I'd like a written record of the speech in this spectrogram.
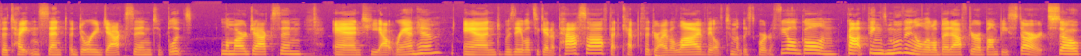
The Titans sent Adoree Jackson to blitz Lamar Jackson, and he outran him and was able to get a pass off that kept the drive alive. They ultimately scored a field goal and got things moving a little bit after a bumpy start. So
